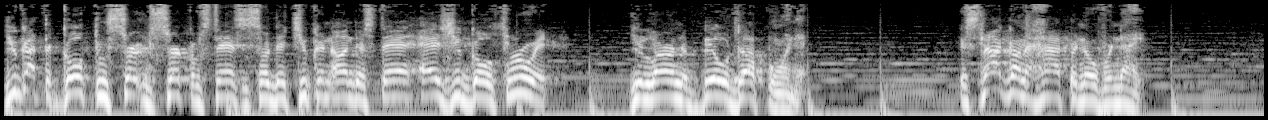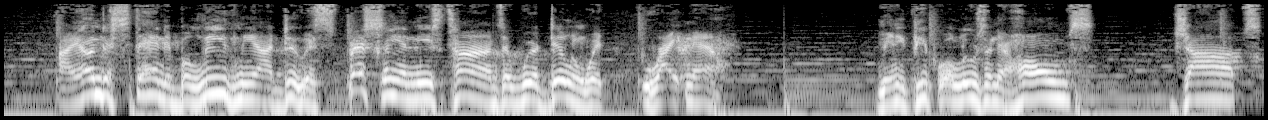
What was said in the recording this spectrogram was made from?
You got to go through certain circumstances so that you can understand as you go through it, you learn to build up on it. It's not going to happen overnight. I understand it. Believe me, I do, especially in these times that we're dealing with right now. Many people are losing their homes, jobs.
